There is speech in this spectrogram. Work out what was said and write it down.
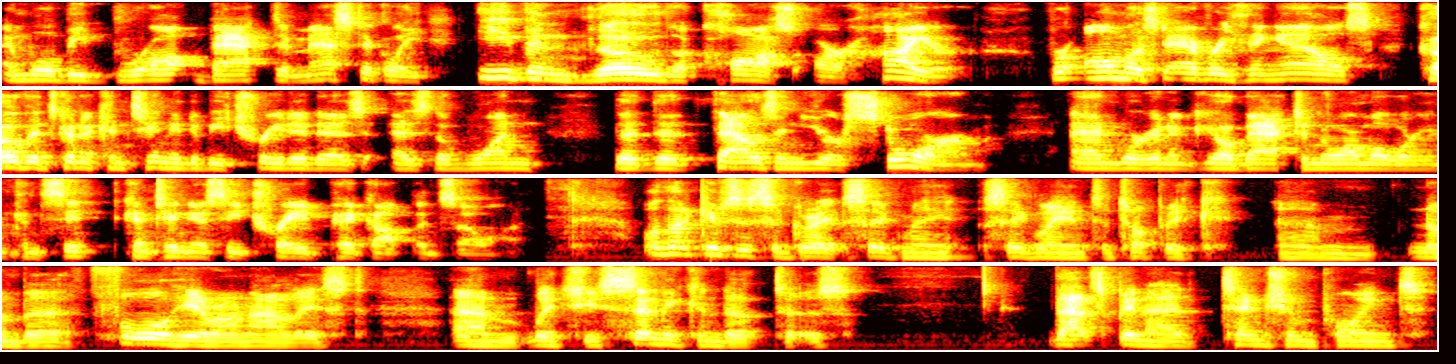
and will be brought back domestically, even though the costs are higher. For almost everything else, COVID's going to continue to be treated as as the one the the thousand year storm and we're going to go back to normal. We're going to con- continue to see trade pick up and so on. Well, that gives us a great segue, segue into topic um, number four here on our list, um, which is semiconductors. That's been a tension point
